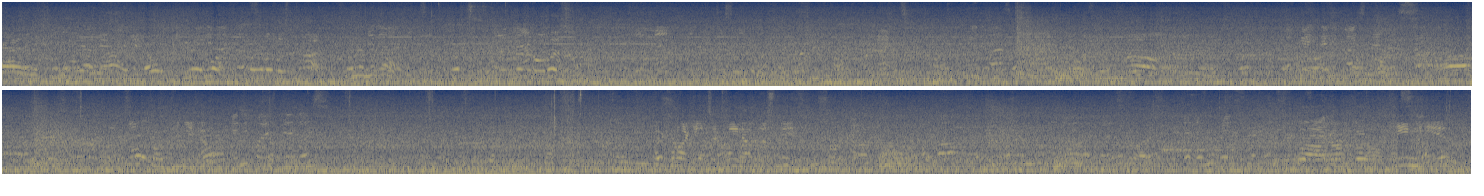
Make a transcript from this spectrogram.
out of this. Look, look at all this at can I get to clean up this mess? Well, I've got Kim here.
